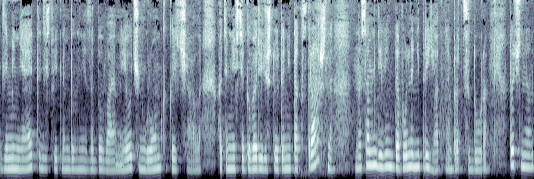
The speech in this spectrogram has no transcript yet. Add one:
для меня это действительно было незабываемо. Я очень громко кричала. Хотя мне все говорили, что это не так страшно, на самом деле довольно неприятная процедура. Точно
